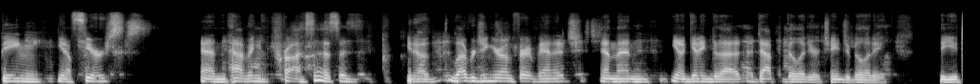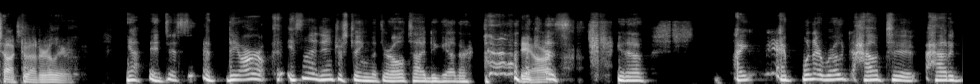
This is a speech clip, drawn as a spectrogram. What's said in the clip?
being, you know, fierce and having a process and, you know, leveraging your unfair advantage and then, you know, getting to that adaptability or changeability that you talked about earlier. Yeah, it just, they are, isn't it interesting that they're all tied together? They are. you know, I, I, when I wrote how to how to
